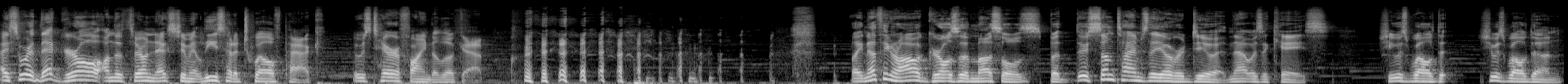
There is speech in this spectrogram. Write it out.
I swear that girl on the throne next to him at least had a 12 pack. It was terrifying to look at. like nothing wrong with girls with muscles, but there's sometimes they overdo it, and that was a case. She was well, d- she was well done.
